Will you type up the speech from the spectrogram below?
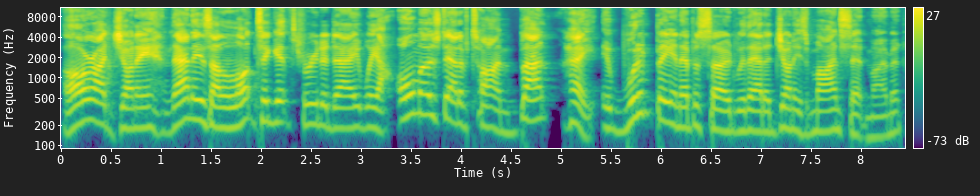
All right, Johnny, that is a lot to get through today. We are almost out of time, but hey, it wouldn't be an episode without a Johnny's mindset moment.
